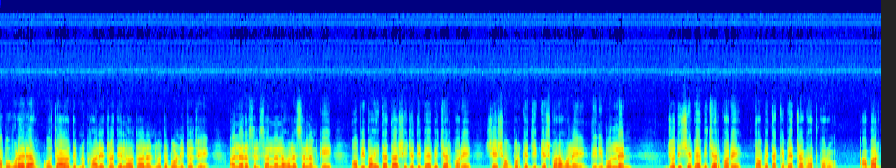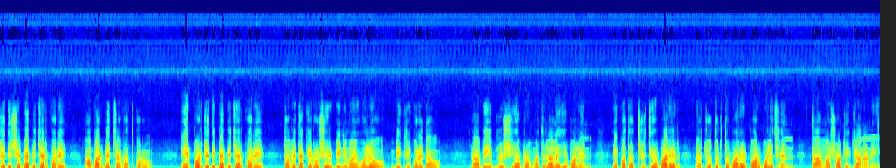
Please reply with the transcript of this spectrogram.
আবু হুরাইরা ও জায়দ ইবনু খালিদ রদিয়াল্লাহ তাল্লাহ্ন হতে বর্ণিত যে, আল্লাহ রসুল সাল্লাহ সাল্লামকে অবিবাহিতা দাসী যদি ব্যবিচার করে, সে সম্পর্কে জিজ্ঞেস করা হলে তিনি বললেন, যদি সে ব্যবিচার করে, তবে তাকে বেত্রাঘাত করো। আবার যদি সে ব্যবিচার করে, আবার বেত্রাঘাত করো। এরপর যদি ব্যবিচার করে, তবে তাকে রশির বিনিময় হলেও বিক্রি করে দাও। রাবি ইবনু শিহাব রহমতুল্লা আলহি বলেন একথা তৃতীয়বারের না চতুর্থবারের পর বলেছেন, তা আমার সঠিক জানা নেই।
